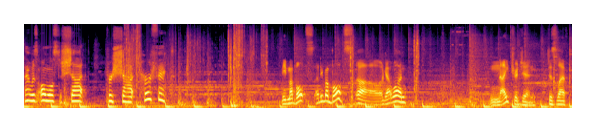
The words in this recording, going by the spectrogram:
that was almost a shot for shot perfect. Need my bolts. I need my bolts. Oh, I got one. Nitrogen. Just left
